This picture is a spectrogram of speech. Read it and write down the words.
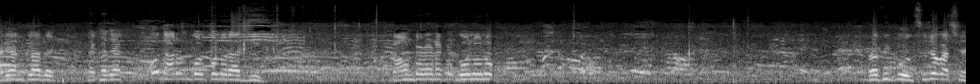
আরিয়ান ক্লাবের, দেখা যাক। ও দারুণ গোল করল রাজীব। কাউন্টার অ্যাটাকে গোল হলো। রফিকুল, সুযোগ আছে।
